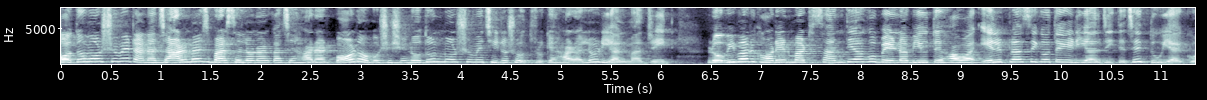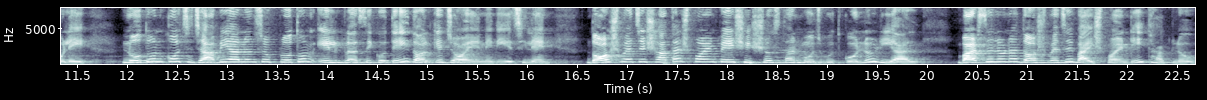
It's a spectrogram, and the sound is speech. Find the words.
গত মরশুমে টানা চার ম্যাচ বার্সেলোনার কাছে হারার পর অবশেষে নতুন মরশুমে চিরশত্রুকে হারালো রিয়াল মাদ্রিদ। রবিবার ঘরের মাঠ সান্তিয়াগো বের্নাবিউতে হওয়া এল ক্লাসিকোতে রিয়াল জিতেছে দুই এক গোলে। নতুন কোচ জাবি আলোনসো প্রথম এল ক্লাসিকোতেই দলকে জয় এনে দিয়েছিলেন। দশ ম্যাচে সাতাশ পয়েন্ট পেয়ে শীর্ষস্থান মজবুত করল রিয়াল। বার্সেলোনা দশ ম্যাচে বাইশ পয়েন্টেই থাকল।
